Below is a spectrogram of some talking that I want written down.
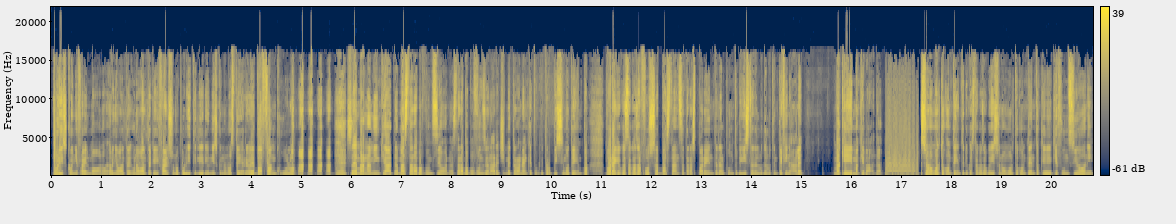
pulisco ogni file mono e ogni volta, una volta che i file sono puliti li riunisco in uno stereo e vaffanculo. Sembra una minchiata, ma sta roba funziona. Sta roba può funzionare e ci metterò neanche troppissimo tempo. Vorrei che questa cosa fosse abbastanza trasparente dal punto di vista dell'utente finale, ma che, ma che vada. Sono molto contento di questa cosa qui, sono molto contento che, che funzioni.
